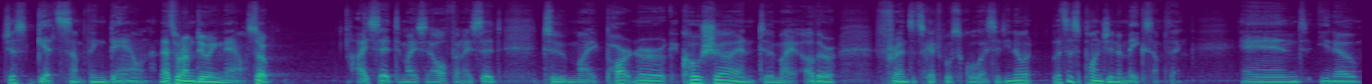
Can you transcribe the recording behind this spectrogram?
Just get something down. That's what I'm doing now. So I said to myself, and I said to my partner, Koosje, and to my other friends at Sketchbook Skool, I said, you know what? Let's just plunge in and make something. And, you know,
